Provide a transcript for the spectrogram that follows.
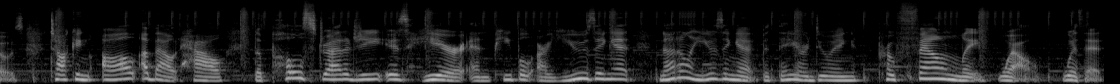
shows talking all about how the pull strategy is here and people are using it, not only using it, but they are doing profoundly well with it.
